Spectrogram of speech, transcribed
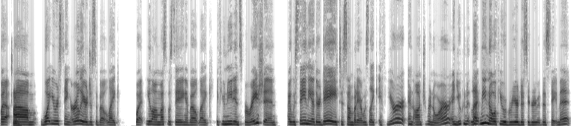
but yeah. um what you were saying earlier just about like what Elon Musk was saying about like if you need inspiration I was saying the other day to somebody I was like if you're an entrepreneur and you can let me know if you agree or disagree with this statement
